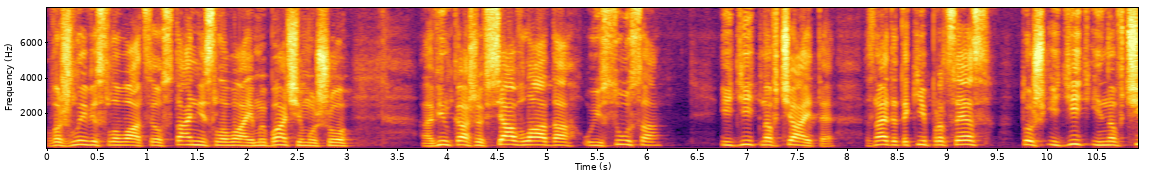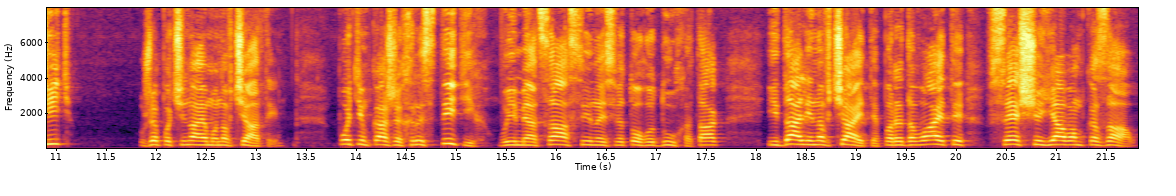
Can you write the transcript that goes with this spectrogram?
важливі слова, це останні слова, і ми бачимо, що Він каже: вся влада у Ісуса, ідіть, навчайте. Знаєте, такий процес, тож ідіть і навчіть, вже починаємо навчати. Потім каже, хрестить їх в ім'я Отця, Сина і Святого Духа, так? І далі навчайте, передавайте все, що я вам казав.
